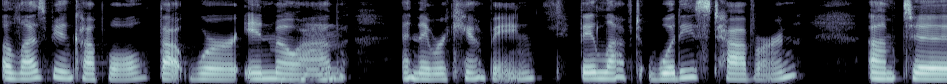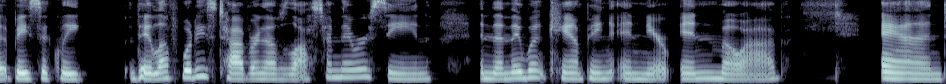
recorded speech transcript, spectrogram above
a lesbian couple that were in Moab and they were camping, they left Woody's Tavern um, to basically they left Woody's Tavern. That was the last time they were seen, and then they went camping in near in Moab, and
